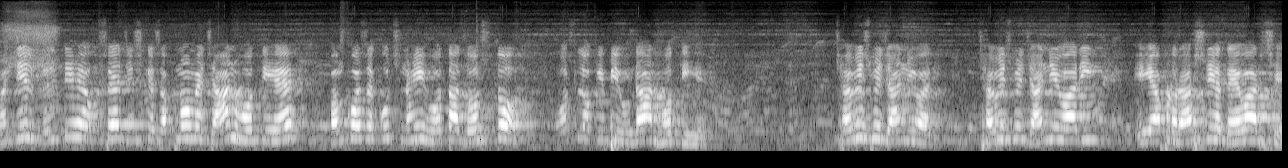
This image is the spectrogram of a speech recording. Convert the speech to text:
मंजिल मिलती है उसे जिसके सपनों में जान होती है पंखों से कुछ नहीं होता दोस्तों हौसलों की भी उड़ान होती है છવ્વીસમી જાન્યુઆરી છવ્વીસમી જાન્યુઆરી એ આપણો રાષ્ટ્રીય તહેવાર છે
